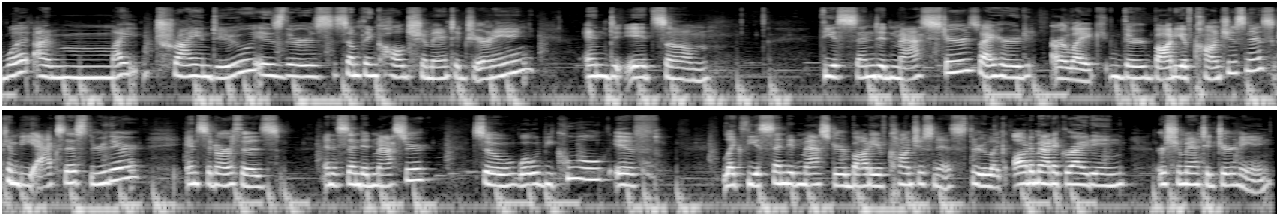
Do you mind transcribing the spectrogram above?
What I might try and do is there's something called shamanic journeying, and it's um the ascended masters I heard are like their body of consciousness can be accessed through there, and Siddhartha's an ascended master. So, what would be cool if, like, the ascended master body of consciousness through like automatic writing or shamanic journeying?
